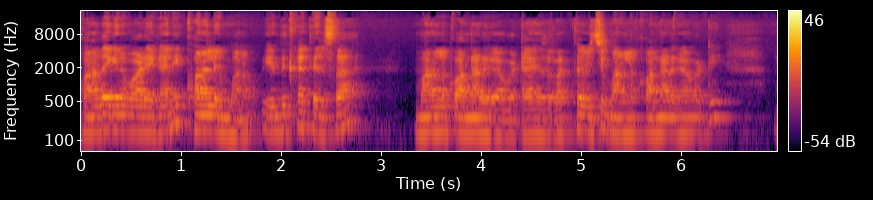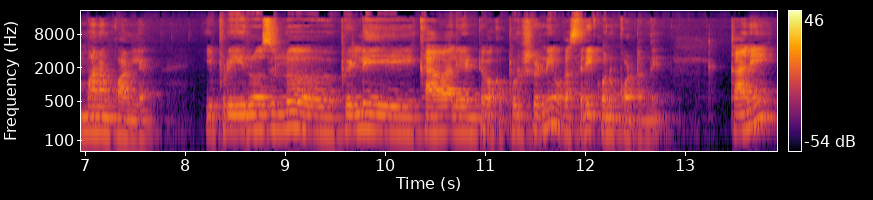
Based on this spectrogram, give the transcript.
కొనదగిన వాడే కానీ కొనలేము మనం. ఎందుక తెలుసా? మనల్ని కొన్నాడు కాబట్టి. ఆయన రక్తం ఇచ్చి మనల్ని కొన్నాడు కాబట్టి మనం కొనలేం. ఇప్పుడు ఈ రోజుల్లో పెళ్ళి కావాలి అంటే ఒక పురుషుడిని ఒక స్త్రీ కొనుక్కుంటుంది. కానీ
